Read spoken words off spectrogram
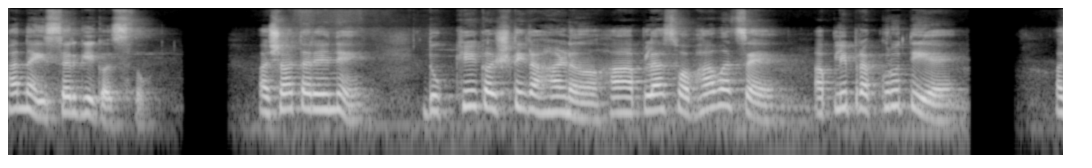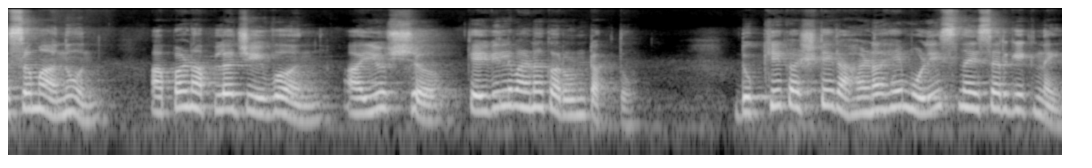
हा नैसर्गिक असतो. अशा तऱ्हेने दुःखी कष्टी राहणं हा आपला स्वभावच आहे आपली प्रकृती आहे. असं मानून आपण आपलं जीवन आयुष्य केविलवाणं करून टाकतो. दुःखी कष्टी राहणं हे मुळीच नैसर्गिक नाही.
